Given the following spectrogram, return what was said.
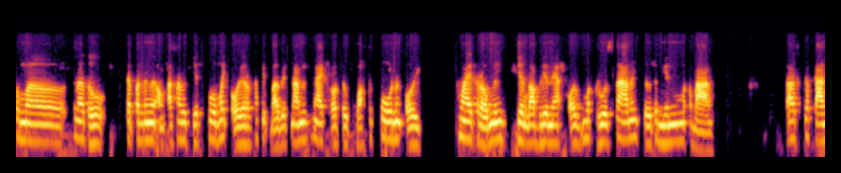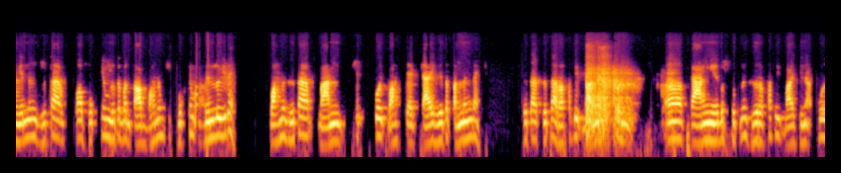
សុំស្នើទៅតែប៉ុណ្្នឹងអង្គការសហវិជាតិធ្វើម៉េចឲ្យរដ្ឋាភិបាលវៀតណាមនឹងថ្ងៃក្រោយទៅបោះទឹកពោនឹងឲ្យខ្មែរក្រមនឹងជាង10លាននាក់ឲ្យមកគ្រួសារនឹងទៅតែមានមកក្បាលតើចុះការងារនឹងគឺថាពួកខ្ញុំនៅតែបន្តបោះនឹងពួកខ្ញុំអត់មានលុយទេបោះនឹងគឺថាបានគួចបោះចែកចាយគឺតែប៉ុណ្្នឹងដែរ គឺថាគឺថារដ្ឋាភិបាលការងារបិទជប់នឹងគឺរដ្ឋាភិបាលជាអ្នកធ្វើ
